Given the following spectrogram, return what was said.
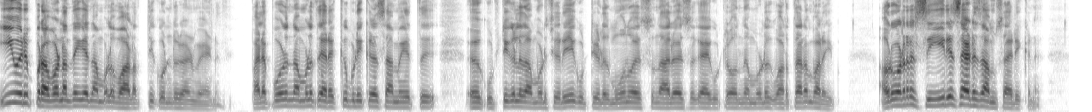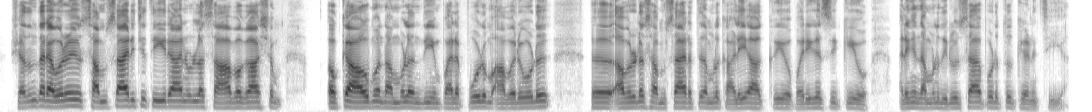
ഈ ഒരു പ്രവണതയെ നമ്മൾ വളർത്തിക്കൊണ്ടുവരാൻ വേണ്ടത്. പലപ്പോഴും നമ്മൾ തിരക്ക് പിടിക്കുന്ന സമയത്ത് കുട്ടികൾ നമ്മുടെ ചെറിയ കുട്ടികൾ മൂന്ന് വയസ്സ് നാല് വയസ്സൊക്കെ ആയ കുട്ടികൾ വന്ന് നമ്മോട് വർത്തമാനം പറയും. അവർ വളരെ സീരിയസ് ആയിട്ട് സംസാരിക്കണം. പക്ഷെ അതെന്താ അവർ സംസാരിച്ച് തീരാനുള്ള സാവകാശം ഒക്കെ ആകുമ്പോൾ നമ്മൾ എന്ത് ചെയ്യും പലപ്പോഴും അവരോട് അവരുടെ സംസാരത്തെ നമ്മൾ കളിയാക്കുകയോ പരിഹസിക്കുകയോ അല്ലെങ്കിൽ നമ്മൾ നിരുത്സാഹപ്പെടുത്തുകയാണ് ചെയ്യുക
